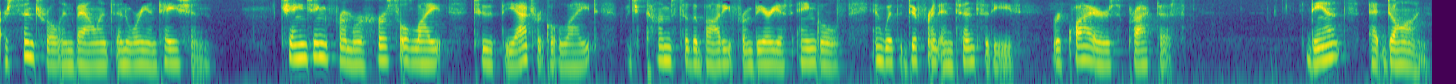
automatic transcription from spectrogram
are central in balance and orientation. Changing from rehearsal light to theatrical light, which comes to the body from various angles and with different intensities, requires practice. Dance at dawn.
